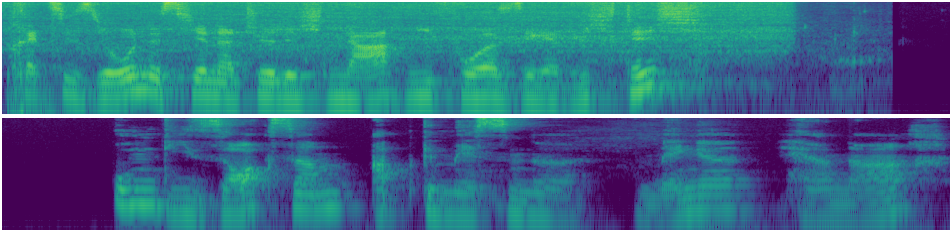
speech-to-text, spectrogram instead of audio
Präzision ist hier natürlich nach wie vor sehr wichtig. Um die sorgsam abgemessene Menge hernach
